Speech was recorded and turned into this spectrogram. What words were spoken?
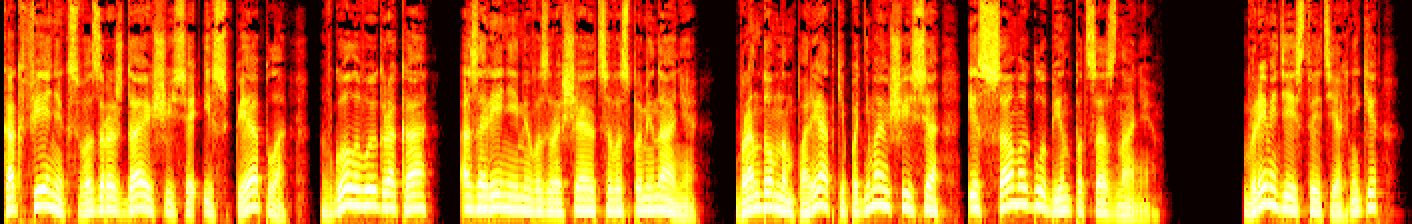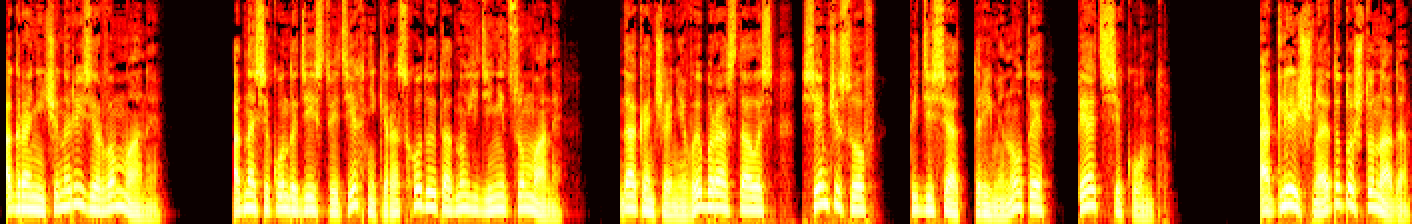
Как Феникс, возрождающийся из пепла, в голову игрока озарениями возвращаются воспоминания, в рандомном порядке поднимающиеся из самых глубин подсознания. Время действия техники ограничено резервом маны. Одна секунда действия техники расходует одну единицу маны. До окончания выбора осталось 7 часов 53 минуты 5 секунд. «Отлично, это то, что надо!»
